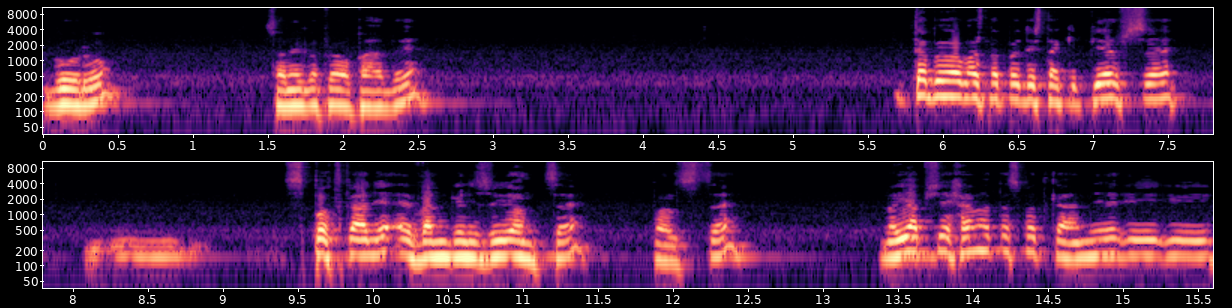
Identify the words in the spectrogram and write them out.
guru, samego Prabhupady. To było, można powiedzieć, takie pierwsze mm, spotkanie ewangelizujące w Polsce. No ja przyjechałem na to spotkanie i, i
